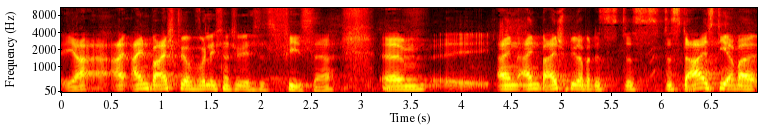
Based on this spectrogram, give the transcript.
Ja, ein Beispiel, obwohl ich natürlich, das ist fies, ja. Ähm, ein, ein Beispiel, aber das, das, das da ist, die aber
